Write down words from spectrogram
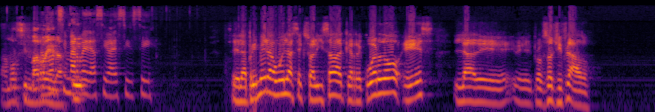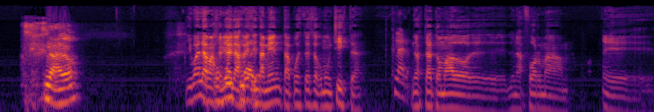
Amor sin barreras. Amor sin barreras, iba a decir, sí. Eh, la primera abuela sexualizada que recuerdo es la del profesor Chiflado. Claro. Igual la mayoría de las veces también te ha puesto eso como un chiste. Claro. No está tomado de, una forma eh,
